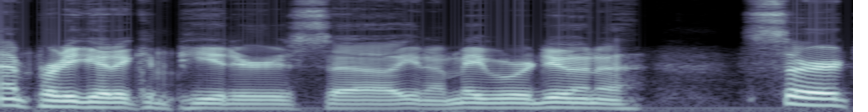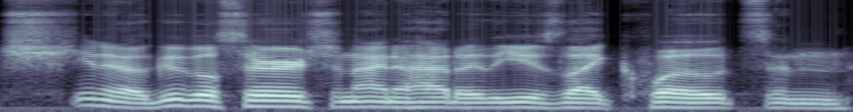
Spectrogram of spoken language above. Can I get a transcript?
I'm pretty good at computers, so you know, maybe we're doing a search, you know, Google search, and I know how to use like quotes and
